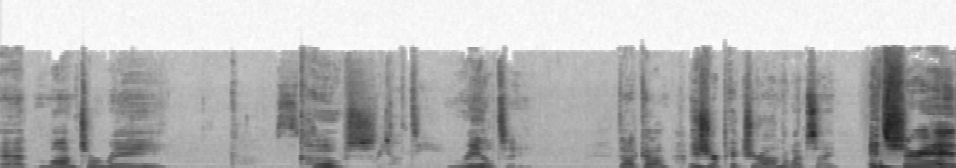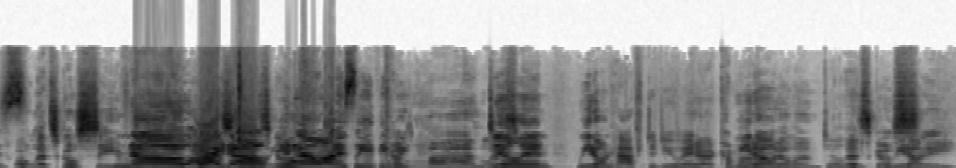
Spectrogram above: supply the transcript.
At Monterey Coast Realty. Realty. Dot com. Is your picture on the website? It sure is. Oh, let's go see if we No, can. I don't. You know, find- honestly, I think we- Come on, Dylan, we don't have to do it. Yeah, come we on, don't, Dylan. Dylan, Let's go we don't-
